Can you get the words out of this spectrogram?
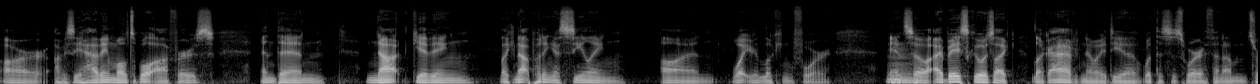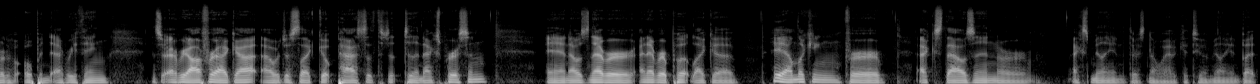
are obviously having multiple offers and then not giving like not putting a ceiling on what you're looking for And Mm. so I basically was like, look, I have no idea what this is worth, and I'm sort of open to everything. And so every offer I got, I would just like go pass it to, the next person. And I was never, I never put like a, hey, I'm looking for X thousand or X million. There's no way I'd get to a million, but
